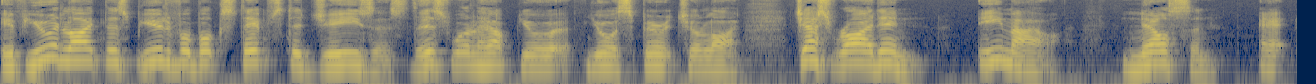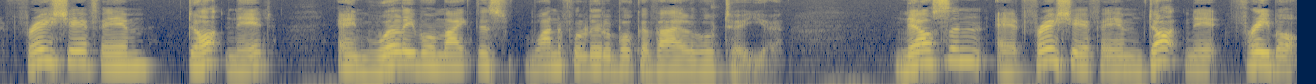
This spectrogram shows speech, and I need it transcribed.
if you would like this beautiful book, Steps to Jesus, this will help your your spiritual life. Just write in, email Nelson at freshfm.net, and Willie will make this wonderful little book available to you. Nelson at freshfm.net, free book.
